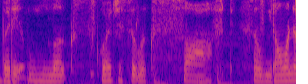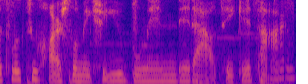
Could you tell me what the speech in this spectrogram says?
but it looks gorgeous. It looks soft. So we don't want it to look too harsh. So make sure you blend it out. Take your time.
